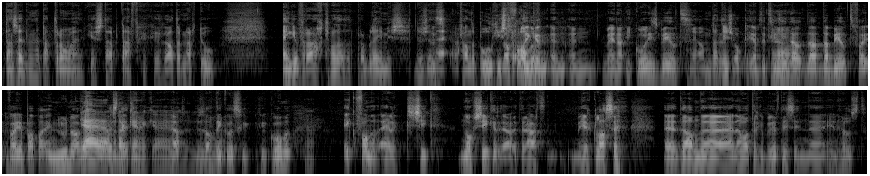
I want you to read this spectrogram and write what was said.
dan zet je een patroon. Hè. Je stapt af, je, je gaat er naartoe en je vraagt wat dat het probleem is. Dus, een, Dus Van der Poel Dat gisteren... vond ik onge- een, een, een bijna iconisch beeld. Ja, maar dat is ook. Je hè. hebt het Ja. gezien, dat, dat, dat beeld van, van je papa in Loenhout? Ja, ja, maar dat ken ik. Ja, ja, dus al dikwijls ge- gekomen. Ik vond het eigenlijk chic. Nog chiquer, ja, uiteraard meer klasse eh, dan, eh, dan wat er gebeurd is in, eh, in Hulst.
